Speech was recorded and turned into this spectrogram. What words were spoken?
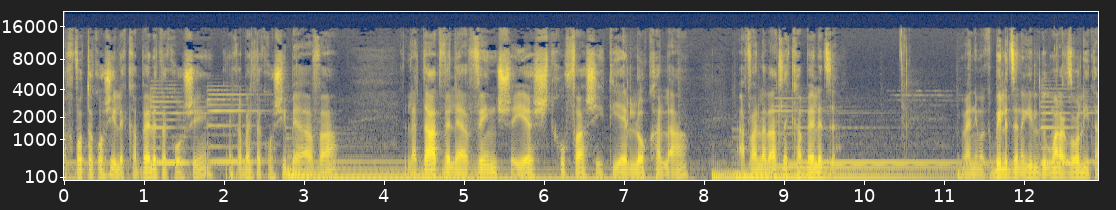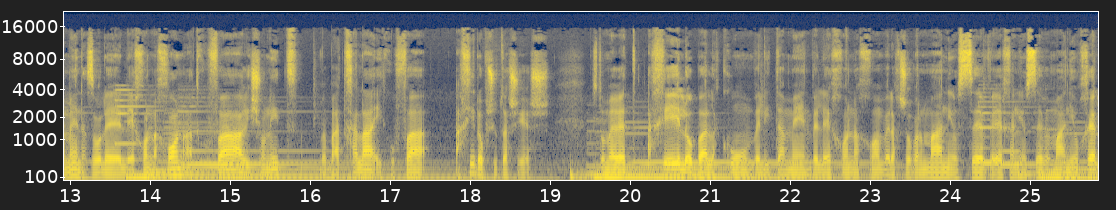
לחוות את הקושי, לקבל את הקושי, לקבל את הקושי באהבה, לדעת ולהבין שיש תקופה שהיא תהיה לא קלה, אבל לדעת לקבל את זה. ואני מקביל את זה, נגיד לדוגמה לחזור להתאמן, לחזור לאכול נכון, התקופה הראשונית ובהתחלה היא תקופה הכי לא פשוטה שיש. זאת אומרת, הכי לא בא לקום ולהתאמן ולאכול נכון ולחשוב על מה אני עושה ואיך אני עושה ומה אני אוכל.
